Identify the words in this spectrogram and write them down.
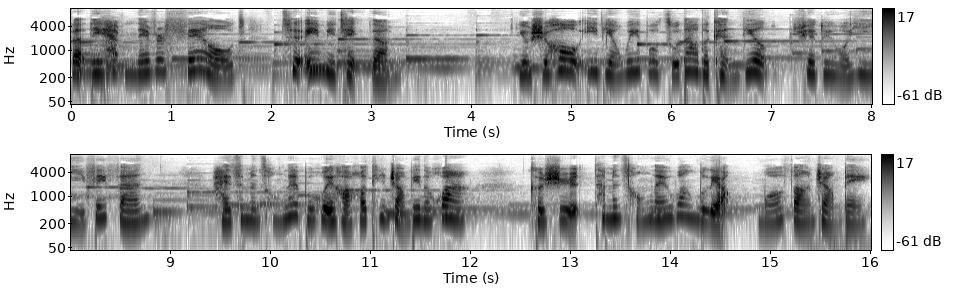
but they have never failed to imitate them. 有时候一点微不足道的肯定，却对我意义非凡。 孩子们从来不会好好听长辈的话，可是他们从来忘不了模仿长辈。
